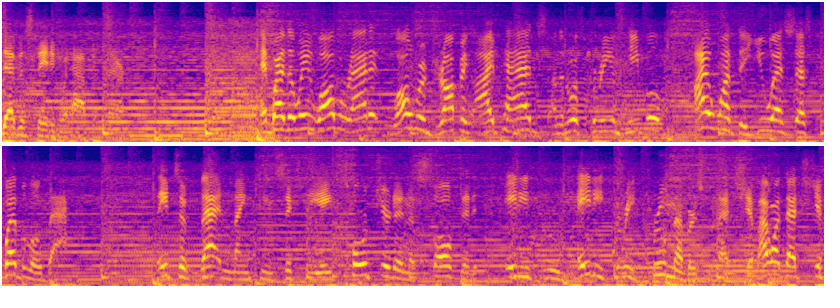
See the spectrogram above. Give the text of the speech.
Devastating what happened there. And by the way, while we're at it, while we're dropping iPads on the North Korean people, I want the USS Pueblo back. They took that in 1968, tortured and assaulted 83 crew members from that ship. I want that ship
